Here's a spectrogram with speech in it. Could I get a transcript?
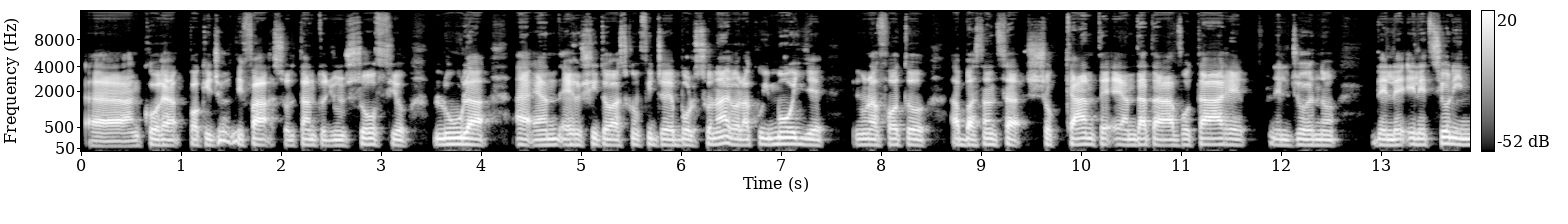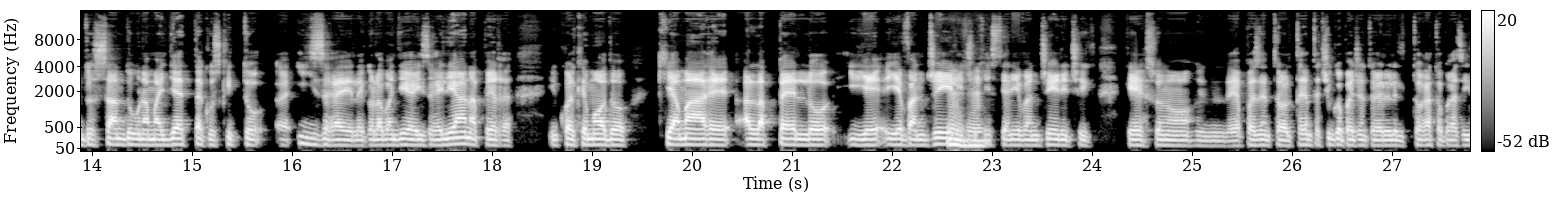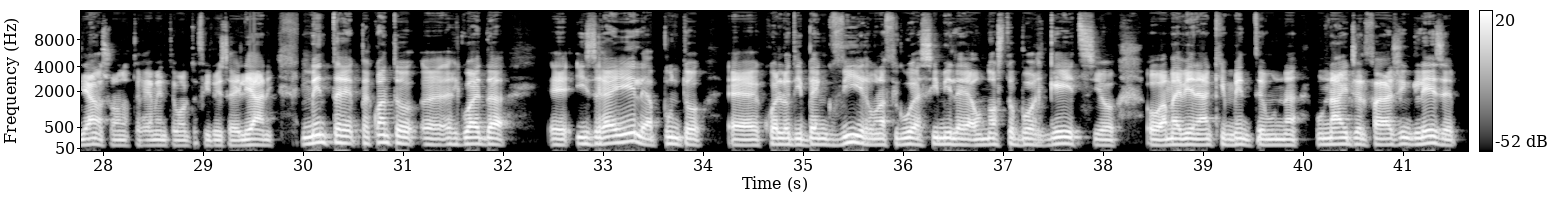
eh, ancora pochi giorni fa, soltanto di un soffio, Lula è, è riuscito a sconfiggere Bolsonaro, la cui moglie in una foto abbastanza scioccante è andata a votare nel giorno delle elezioni indossando una maglietta con scritto eh, Israele, con la bandiera israeliana per in qualche modo chiamare all'appello gli, evangelici, mm-hmm. cristiani evangelici che sono, rappresentano il 35% dell'elettorato brasiliano, sono notoriamente molto filo-israeliani. Mentre per quanto eh, riguarda eh, Israele, appunto eh, quello di Ben Gvir, una figura simile a un nostro Borghezio, o a me viene anche in mente un, un Nigel Farage inglese,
